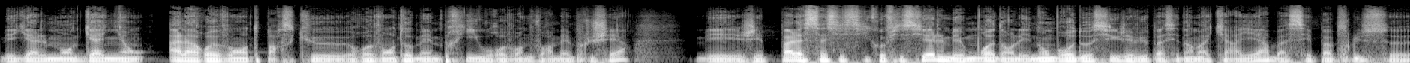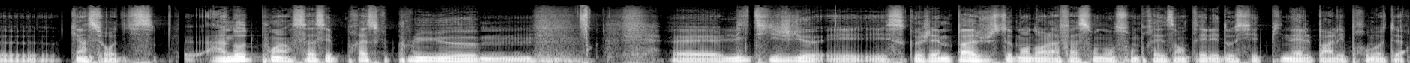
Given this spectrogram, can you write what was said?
mais également gagnant à la revente parce que revente au même prix ou revente voire même plus cher. Mais j'ai pas la statistique officielle, mais moi dans les nombreux dossiers que j'ai vu passer dans ma carrière, bah, c'est pas plus euh, qu'un sur 10. Un autre point, ça c'est presque plus, euh, litigieux et, ce que j'aime pas justement dans la façon dont sont présentés les dossiers de Pinel par les promoteurs.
